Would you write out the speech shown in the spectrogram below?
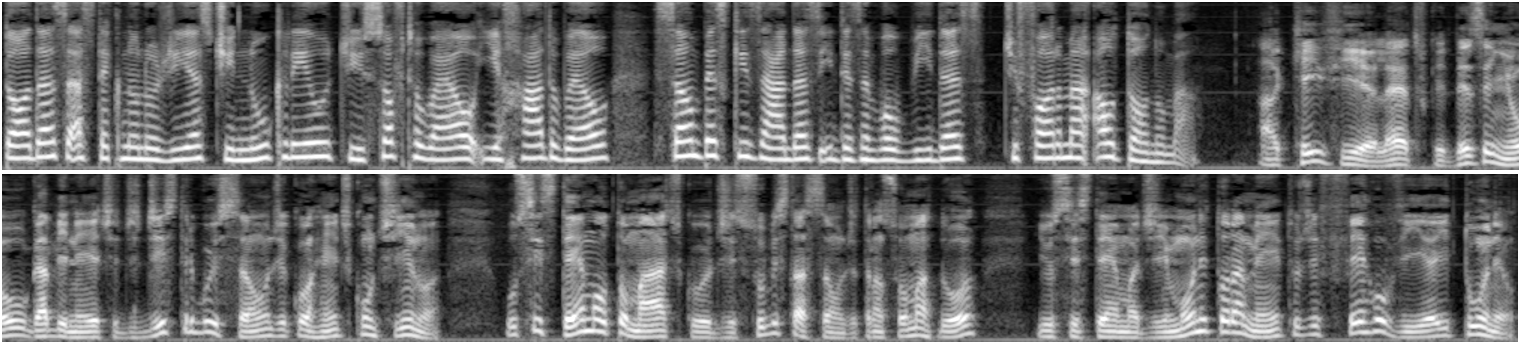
Todas as tecnologias de núcleo, de software e hardware são pesquisadas e desenvolvidas de forma autônoma. A KV Electric desenhou o gabinete de distribuição de corrente contínua, o sistema automático de subestação de transformador e o sistema de monitoramento de ferrovia e túnel.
